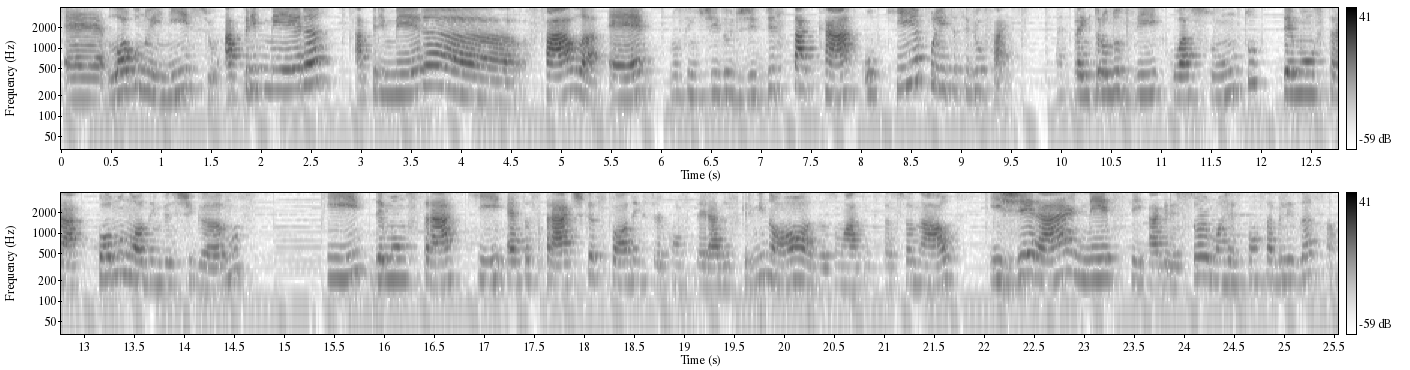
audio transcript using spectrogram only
é, logo no início, a primeira, a primeira fala é no sentido de destacar o que a Polícia Civil faz, né? para introduzir o assunto, demonstrar como nós investigamos e demonstrar que essas práticas podem ser consideradas criminosas, um ato infracional e gerar nesse agressor uma responsabilização.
